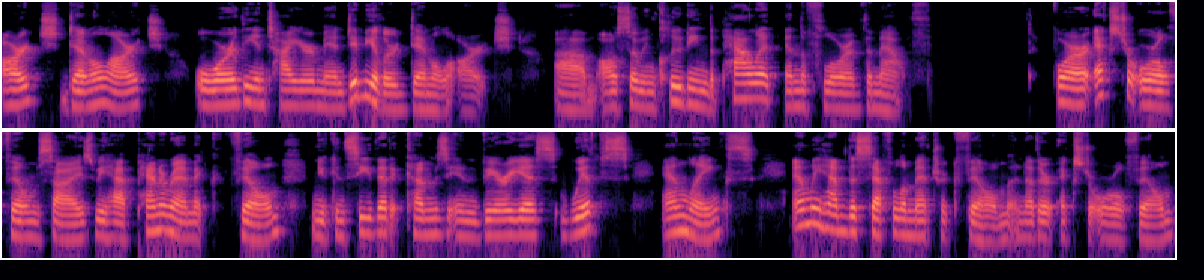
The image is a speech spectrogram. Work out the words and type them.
arch, dental arch, or the entire mandibular dental arch, um, also including the palate and the floor of the mouth. For our extraoral film size, we have panoramic film, and you can see that it comes in various widths and lengths. And we have the cephalometric film, another extraoral film,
